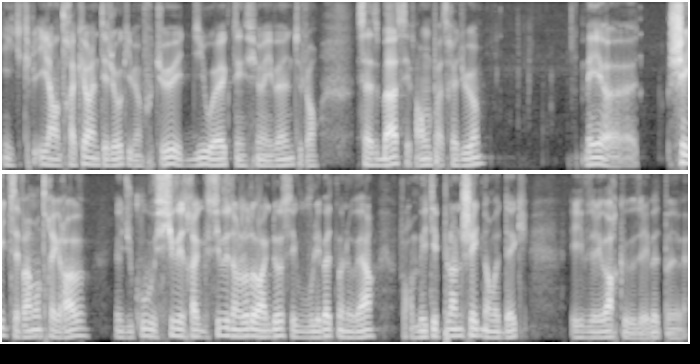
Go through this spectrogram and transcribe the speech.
Il, a un tracker NTGO qui est bien foutu et il dit, ouais, Extinction Event, genre, ça se bat, c'est vraiment pas très dur. Mais euh, Shade, c'est vraiment très grave. Et du coup, si vous êtes, rag- si vous êtes un joueur de Rakdos et que vous voulez battre Monover, genre, mettez plein de Shade dans votre deck et vous allez voir que vous allez battre Monover.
